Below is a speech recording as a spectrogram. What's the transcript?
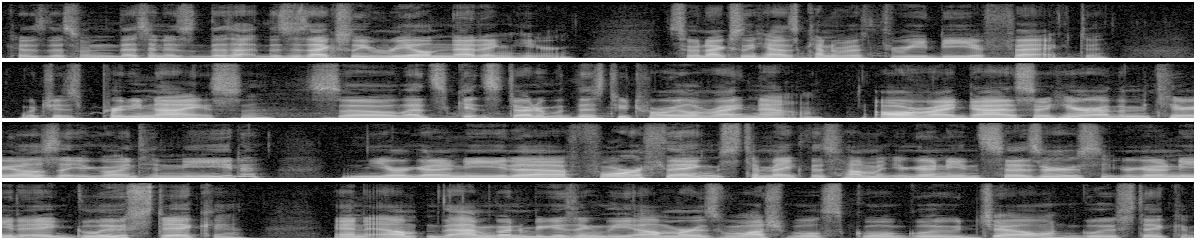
Because this one, this one is, this, this is actually real netting here. So it actually has kind of a 3D effect, which is pretty nice. So let's get started with this tutorial right now. Alright guys, so here are the materials that you're going to need. You're going to need uh, four things to make this helmet. You're going to need scissors. You're going to need a glue stick. And El I'm going to be using the Elmer's Washable School Glue Gel glue stick.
